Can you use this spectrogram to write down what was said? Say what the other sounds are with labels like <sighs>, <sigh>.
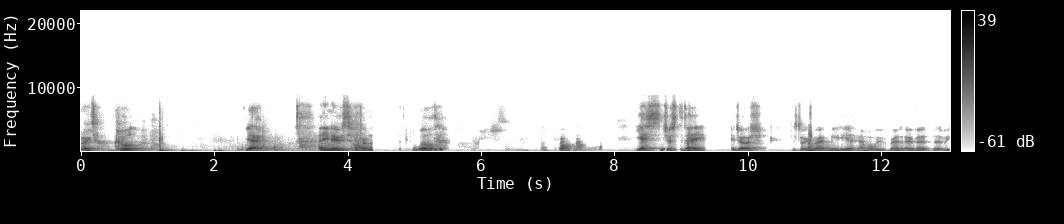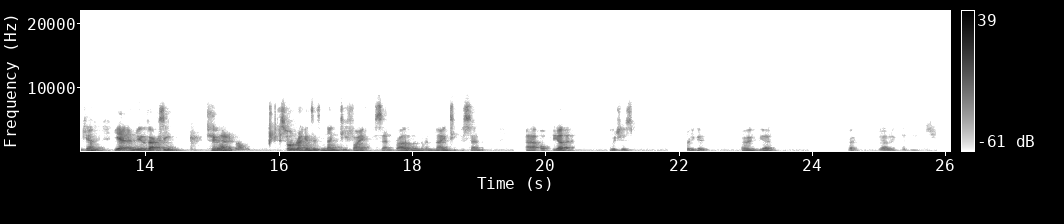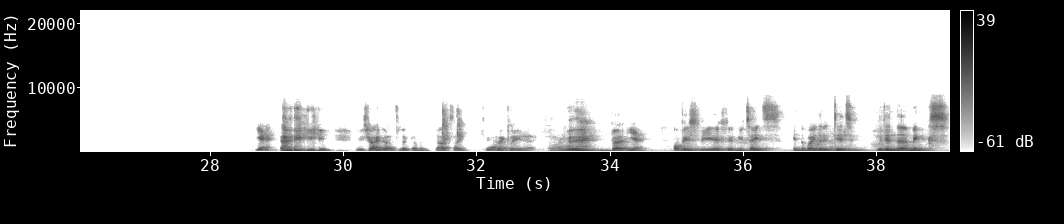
Right, cool. Yeah. Any news from the world? Yes, just today. Hey, Josh. Just talking about media and what we've read over the weekend. Yeah, a new vaccine. Two now. This one reckons it's 95% rather than the 90% uh, of the other, which is pretty good. I mean, yeah. Right. Yeah. <laughs> <laughs> we try not to look on the dark side too quickly. <laughs> but yeah, obviously, if it mutates in the way that it did within the minks,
